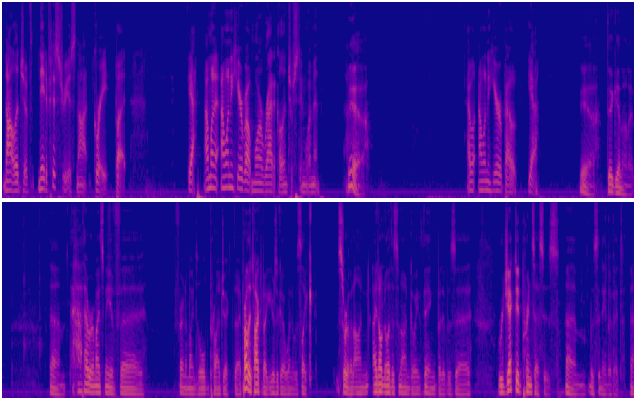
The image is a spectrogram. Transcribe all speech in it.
knowledge of native history is not great, but yeah, I want to I want to hear about more radical interesting women. Um, yeah, I, want to hear about yeah. yeah, dig in on it. Um, ah, that reminds me of uh, a friend of mine's old project that I probably talked about years ago when it was like sort of an on. I don't know if it's an ongoing thing, but it was uh, "Rejected Princesses" um, was the name of it. Um,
